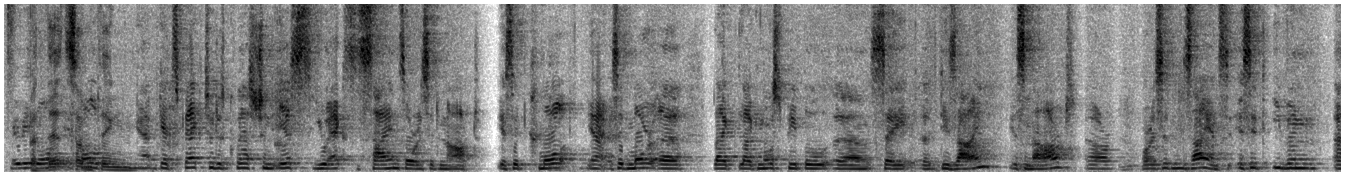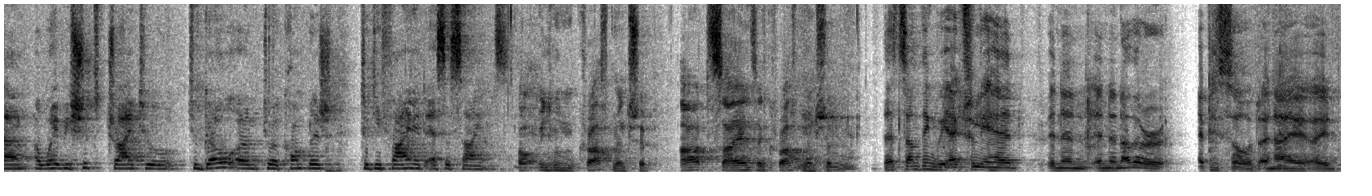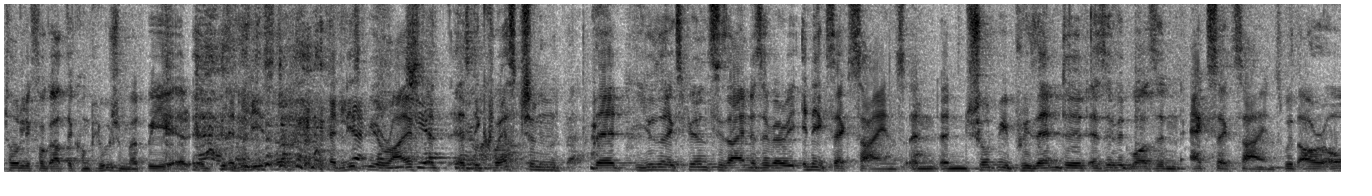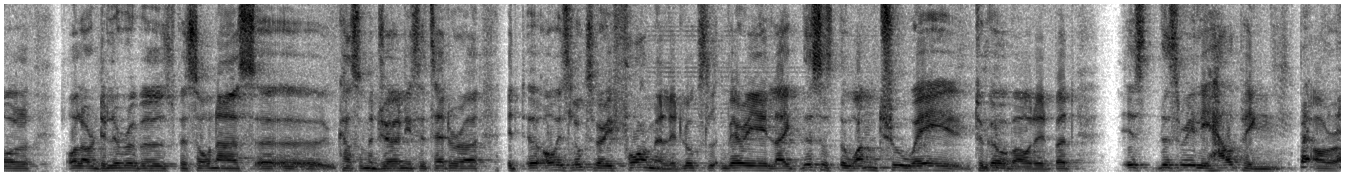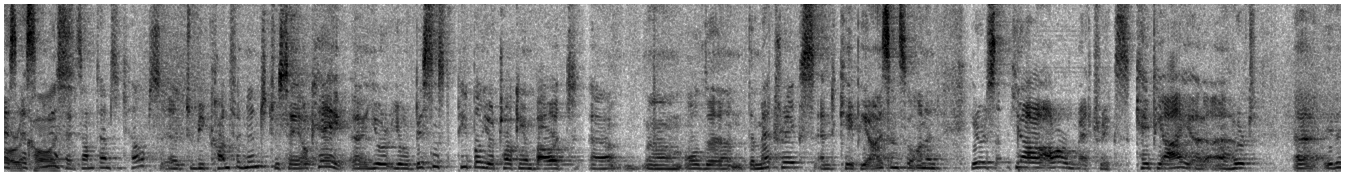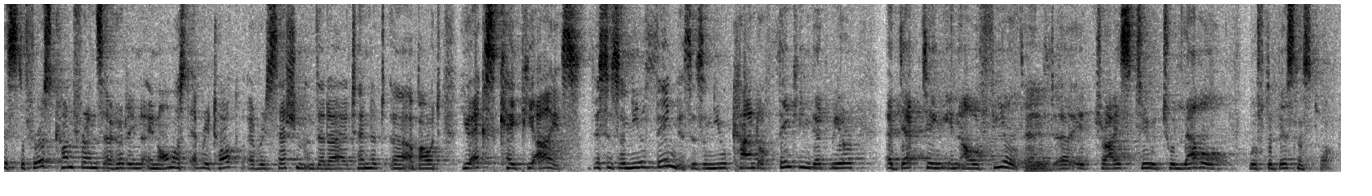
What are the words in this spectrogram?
Maybe But it all, that's it all, something- yeah, gets back to the question: Is UX a science or is it an art? Is it more? Yeah, is it more uh, like like most people uh, say? Uh, design is an art, or or is it in science? Is it even um, a way we should try to to go and to accomplish to define it as a science? Or even craftsmanship, art, science, and craftsmanship. That's something we actually had in an, in another episode, and I, I totally forgot the conclusion. But we at, at least at least we arrived at, at the question that user experience design is a very inexact science, and, and should be presented as if it was an exact science with our all all our deliverables, personas, uh, uh, customer journeys, etc. It uh, always looks very formal. It looks very like this is the one true way to go about it, but is this really helping But our, as, our as cause? said, sometimes it helps uh, to be confident to say, okay, uh, you're, you're business people, you're talking about uh, um, all the, the metrics and KPIs and so on, and here's here are our metrics. KPI, uh, I heard. Uh, it is the first conference I heard in, in almost every talk, every session that I attended uh, about UX KPIs. This is a new thing. This is a new kind of thinking that we are adapting in our field, and uh, it tries to, to level with the business talk.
